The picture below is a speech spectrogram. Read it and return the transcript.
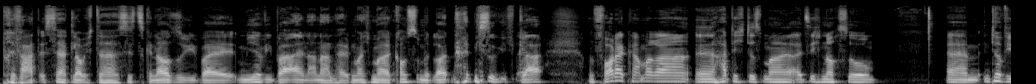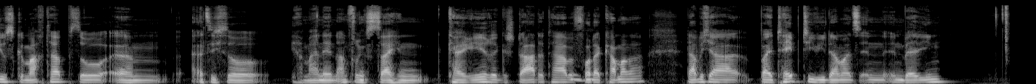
privat ist ja, glaube ich, da sitzt genauso wie bei mir, wie bei allen anderen. Halt manchmal kommst du mit Leuten halt nicht so richtig klar. Und vor der Kamera äh, hatte ich das mal, als ich noch so ähm, Interviews gemacht habe, so ähm, als ich so ja meine in Anführungszeichen Karriere gestartet habe vor der Kamera. Da habe ich ja bei Tape TV damals in in Berlin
